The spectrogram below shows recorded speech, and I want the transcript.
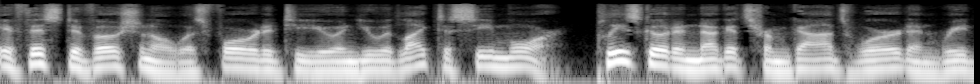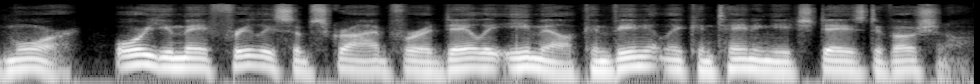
If this devotional was forwarded to you and you would like to see more, please go to Nuggets from God's Word and read more, or you may freely subscribe for a daily email conveniently containing each day's devotional.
